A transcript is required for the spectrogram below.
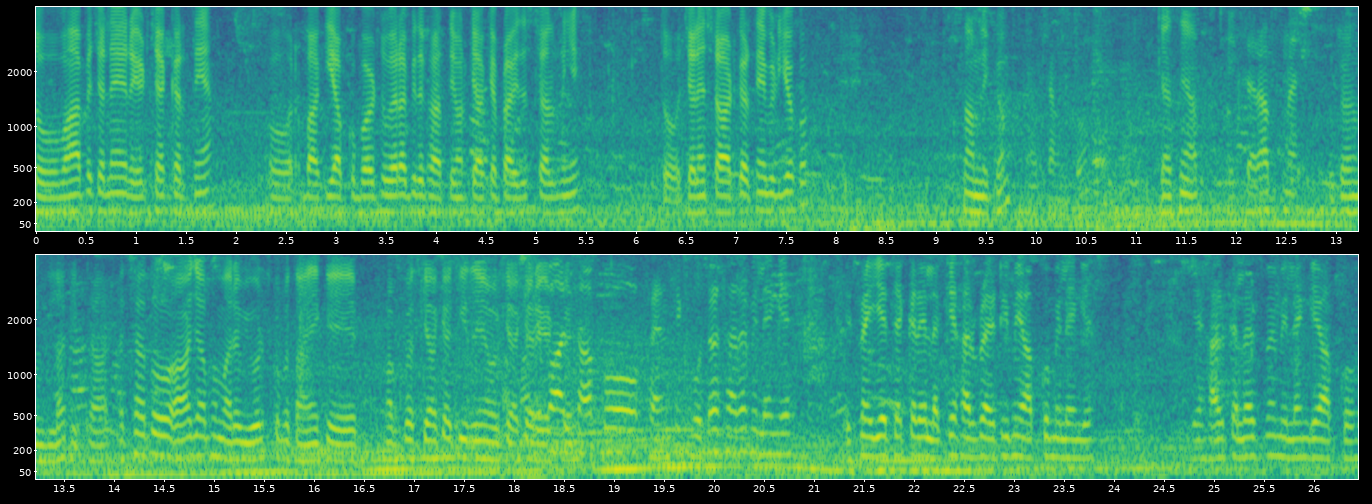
तो वहाँ पे चलें रेट चेक करते हैं और बाकी आपको बर्ड्स वगैरह भी दिखाते हैं और क्या क्या प्राइजेस चल रही हैं। तो चलें स्टार्ट करते हैं वीडियो को। अलकुम कैसे हैं आप? ठीक सर आप सुनाए। अलहमदिल्ला ठीक ठाक। अच्छा तो आज आप हमारे व्यूअर्स को बताएँ कि आपके पास क्या क्या चीज़ें हैं और क्या क्या रेट पास आपको फैंसी कबूतर सारे मिलेंगे। इसमें ये चेक करें लक्के हर वैरायटी में आपको मिलेंगे। ये हर कलर्स में मिलेंगे आपको।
